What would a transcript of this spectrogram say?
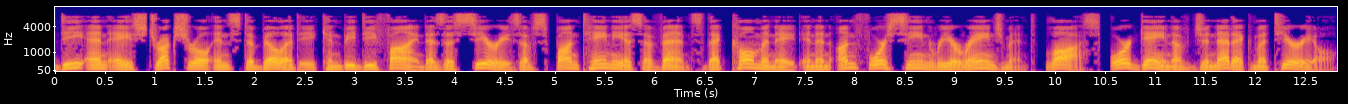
DNA structural instability can be defined as a series of spontaneous events that culminate in an unforeseen rearrangement, loss, or gain of genetic material.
